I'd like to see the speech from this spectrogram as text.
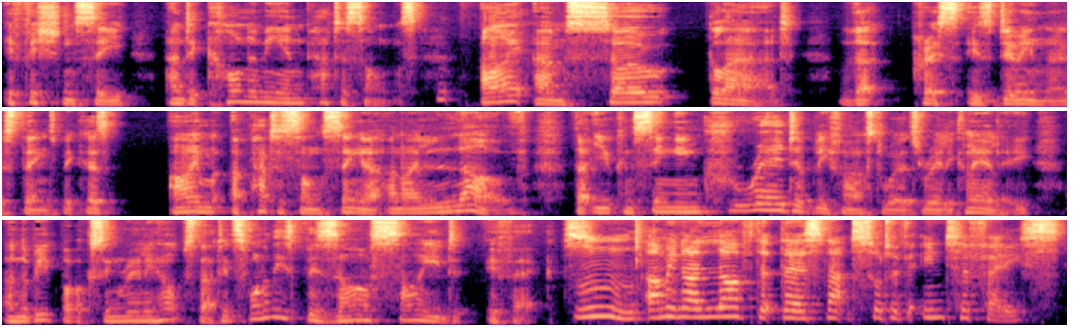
efficiency, and economy in patter songs. I am so glad that Chris is doing those things because I'm a Pattersong singer and I love that you can sing incredibly fast words really clearly and the beatboxing really helps that. It's one of these bizarre side effects. I mean, I love that there's that sort of interface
